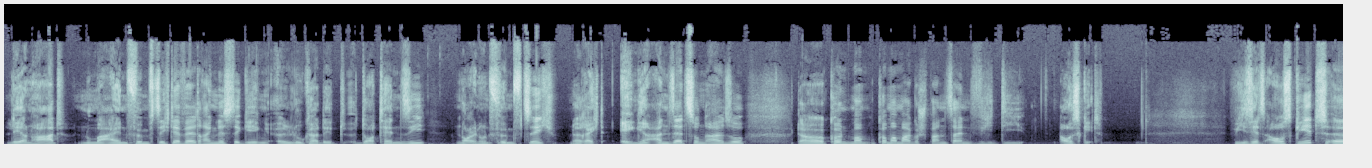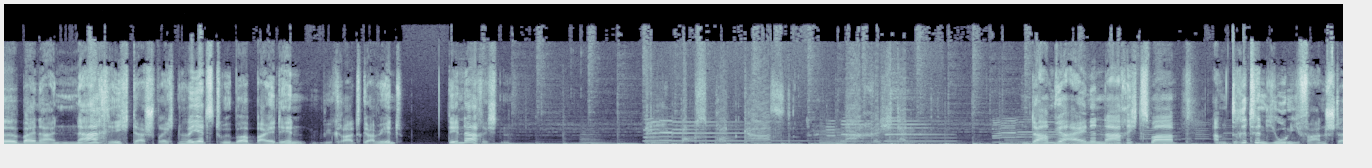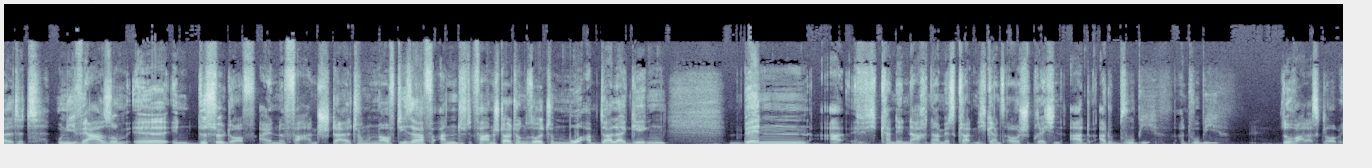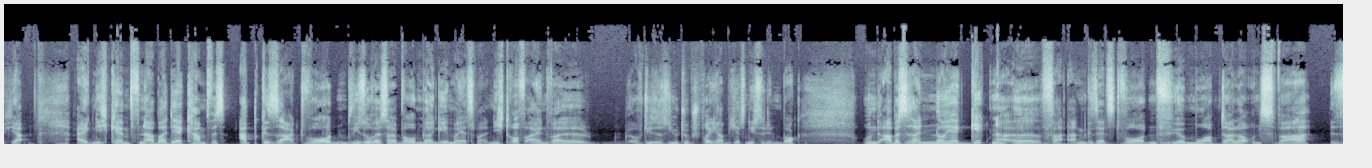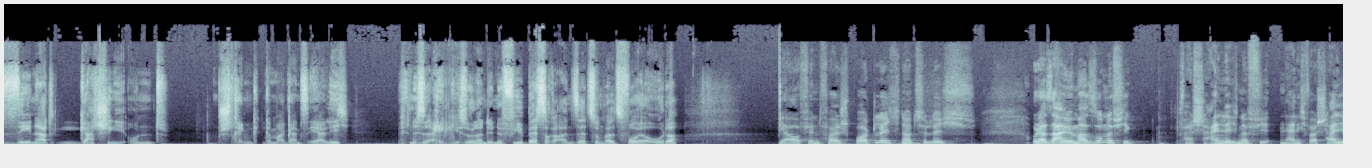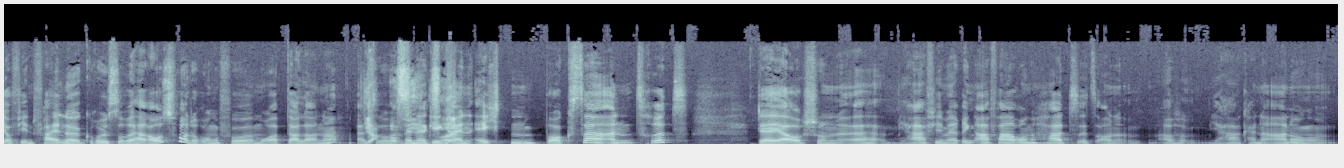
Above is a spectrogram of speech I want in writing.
Leonhard, Nummer 51 der Weltrangliste, gegen Luca Dortensi, 59. Eine recht enge Ansetzung also. Da können wir, können wir mal gespannt sein, wie die ausgeht. Wie es jetzt ausgeht äh, bei einer Nachricht, da sprechen wir jetzt drüber bei den, wie gerade erwähnt, den Nachrichten. Die Box Podcast Nachrichten. Da haben wir eine Nachricht zwar am 3. Juni veranstaltet Universum äh, in Düsseldorf eine Veranstaltung. Und auf dieser Ver Veranstaltung sollte Mo Abdallah gegen Ben, ich kann den Nachnamen jetzt gerade nicht ganz aussprechen, Ad Adwubi? Adwubi? So war das, glaube ich, ja. Eigentlich kämpfen, aber der Kampf ist abgesagt worden. Wieso, weshalb, warum, da gehen wir jetzt mal nicht drauf ein, weil auf dieses YouTube-Sprech habe ich jetzt nicht so den Bock. Und, aber es ist ein neuer Gegner äh, angesetzt worden für Mo Abdallah und zwar Senat Gashi. Und streng mal ganz ehrlich, das ist eigentlich so dann eine viel bessere Ansetzung als vorher, oder? Ja, auf jeden Fall sportlich natürlich. Oder sagen wir mal so, eine viel, wahrscheinlich eine viel, nein, nicht wahrscheinlich, auf jeden Fall eine größere Herausforderung für Mo Abdallah, ne? Also, ja, wenn er gegen Fall. einen echten Boxer antritt, der ja auch schon, äh, ja, viel mehr Ringerfahrung hat, jetzt auch, auch ja, keine Ahnung,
